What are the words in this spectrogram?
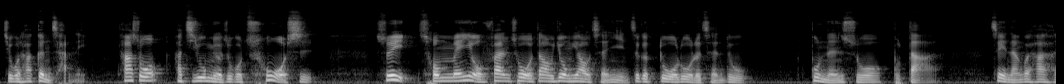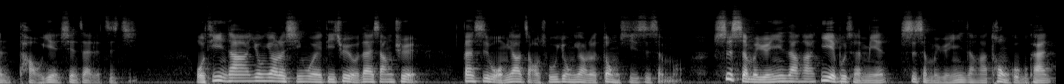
结果他更惨呢。他说他几乎没有做过错事，所以从没有犯错到用药成瘾，这个堕落的程度不能说不大。这也难怪他很讨厌现在的自己。我提醒他，用药的行为的确有待商榷，但是我们要找出用药的动机是什么，是什么原因让他夜不成眠，是什么原因让他痛苦不堪。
